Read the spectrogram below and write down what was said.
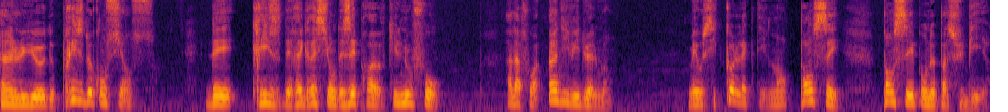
un lieu de prise de conscience des crises, des régressions, des épreuves qu'il nous faut, à la fois individuellement, mais aussi collectivement, penser, penser pour ne pas subir.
